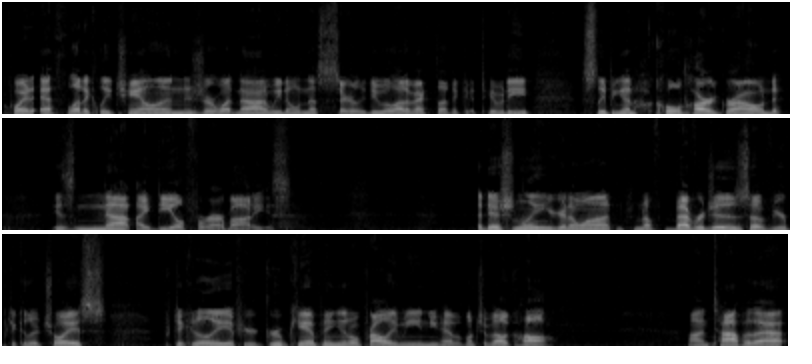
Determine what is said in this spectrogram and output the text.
quite athletically challenged or whatnot. We don't necessarily do a lot of athletic activity. Sleeping on cold, hard ground is not ideal for our bodies. Additionally, you're going to want enough beverages of your particular choice. Particularly if you're group camping, it'll probably mean you have a bunch of alcohol. On top of that,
